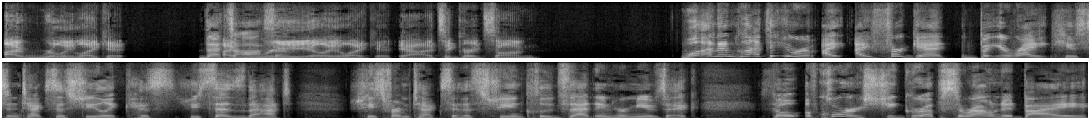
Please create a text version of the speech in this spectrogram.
I really like it. That's I awesome. really like it. Yeah, it's a great song. Well, and I'm glad that you were. I I forget, but you're right. Houston, Texas. She like has. She says that she's from Texas. She includes that in her music. So of course she grew up surrounded by,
